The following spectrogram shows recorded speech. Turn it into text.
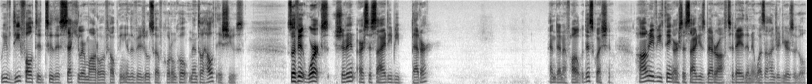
we've defaulted to this secular model of helping individuals who have quote unquote mental health issues. So if it works, shouldn't our society be better? And then I follow up with this question How many of you think our society is better off today than it was 100 years ago?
